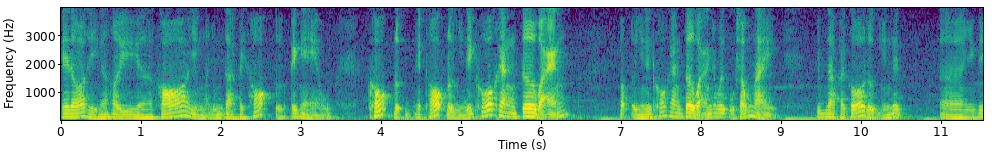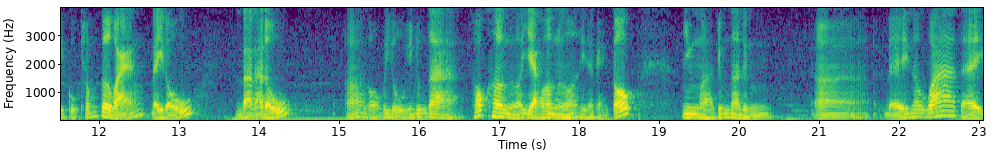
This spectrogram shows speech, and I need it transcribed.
cái đó thì nó hơi ờ, khó nhưng mà chúng ta phải thoát được cái nghèo thoát được thoát được những cái khó khăn cơ bản thoát được những cái khó khăn cơ bản trong cái cuộc sống này. Chúng ta phải có được những cái uh, những cái cuộc sống cơ bản đầy đủ là đã đủ đó còn ví dụ như chúng ta thoát hơn nữa giàu hơn nữa thì nó càng tốt. Nhưng mà chúng ta đừng à, để nó quá tệ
